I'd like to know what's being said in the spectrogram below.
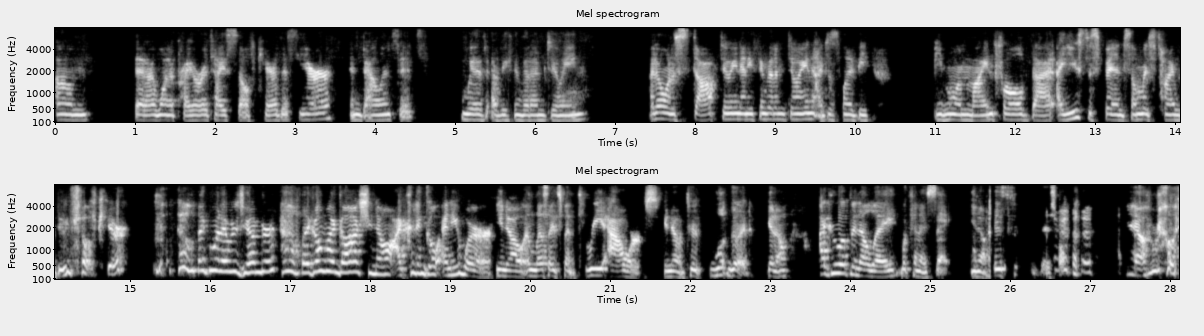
Um, that I want to prioritize self care this year and balance it with everything that I'm doing. I don't want to stop doing anything that I'm doing. I just want to be be more mindful that I used to spend so much time doing self care like when I was younger, like, oh my gosh, you know, I couldn't go anywhere, you know, unless I'd spent three hours, you know, to look good. You know, I grew up in LA. What can I say? You know, it's, you know, really,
